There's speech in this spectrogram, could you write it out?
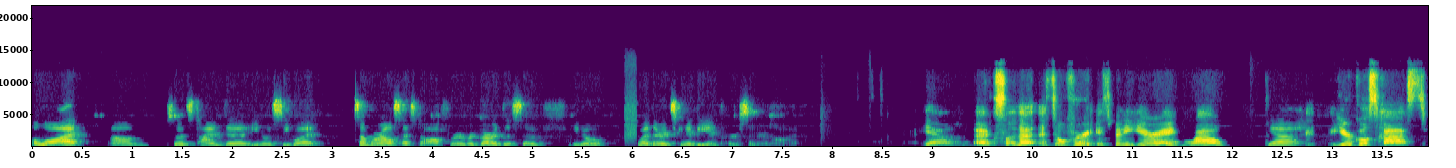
a lot. Um, so it's time to, you know, see what somewhere else has to offer, regardless of, you know, whether it's going to be in person or not. Yeah, excellent. That it's over. It's been a year, eh? Wow. Yeah. A year goes fast.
